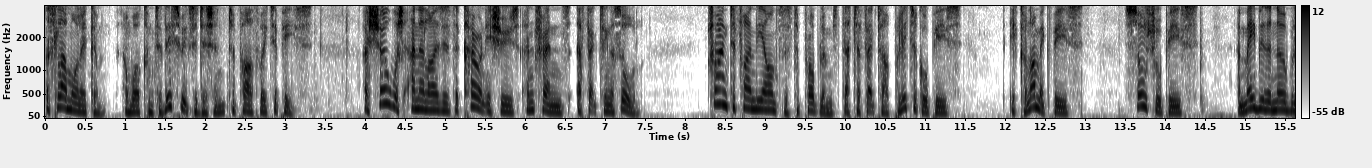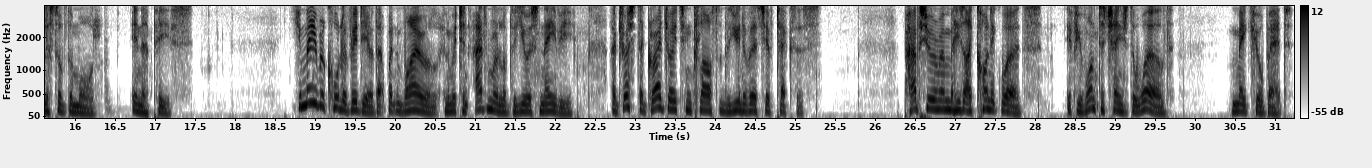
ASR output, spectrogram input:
Assalamu alaikum, and welcome to this week's edition to Pathway to Peace, a show which analyses the current issues and trends affecting us all, trying to find the answers to problems that affect our political peace, economic peace, social peace, and maybe the noblest of them all, inner peace. You may recall a video that went viral in which an admiral of the US Navy addressed a graduating class of the University of Texas. Perhaps you remember his iconic words If you want to change the world, make your bed.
